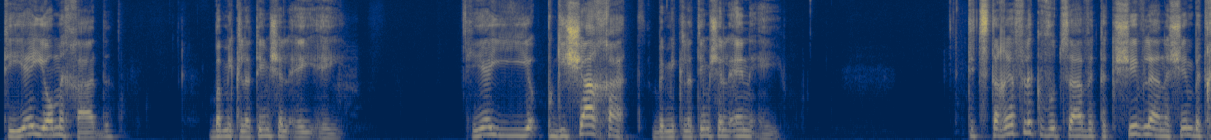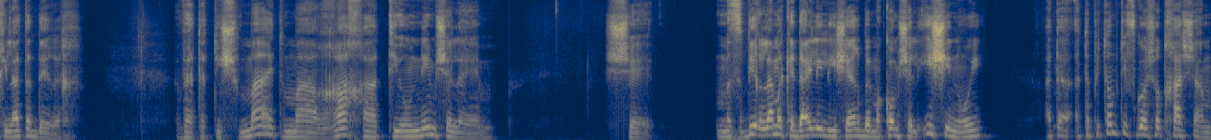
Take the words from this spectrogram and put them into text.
תהיה יום אחד במקלטים של AA. תהיה פגישה אחת במקלטים של NA. תצטרף לקבוצה ותקשיב לאנשים בתחילת הדרך. ואתה תשמע את מערך הטיעונים שלהם, שמסביר למה כדאי לי להישאר במקום של אי שינוי, אתה, אתה פתאום תפגוש אותך שם,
